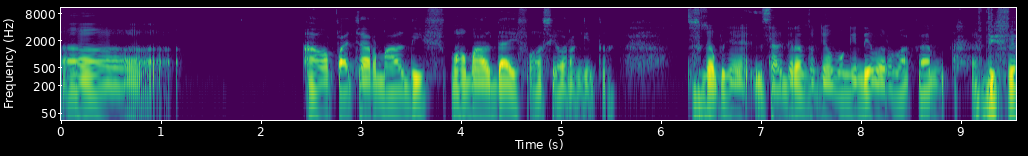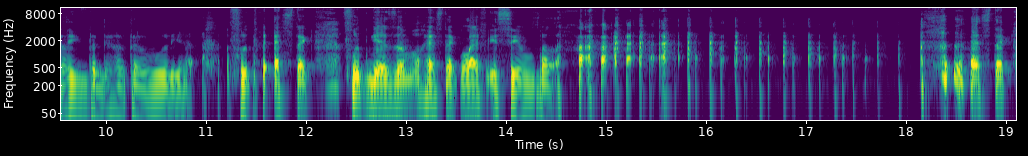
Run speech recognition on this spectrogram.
Uh, pacar Maldives mau Maldives oh si orang itu terus nggak punya Instagram untuk nyomongin dia baru makan beef Wellington di hotel mulia. Food hashtag foodgasm hashtag life is simple. Hashtag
